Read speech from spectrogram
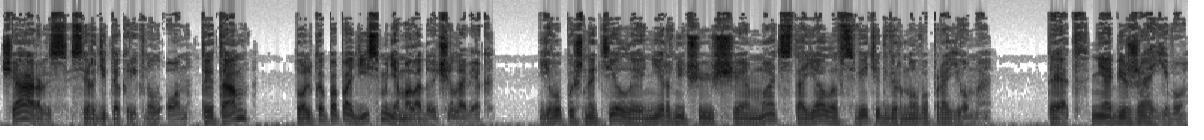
«Чарльз!» — сердито крикнул он. «Ты там? Только попадись мне, молодой человек!» Его пышнотелая, нервничающая мать стояла в свете дверного проема. «Тед, не обижай его.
